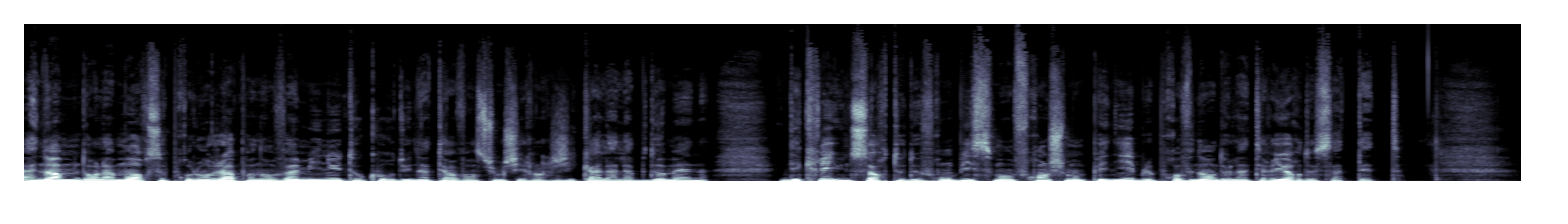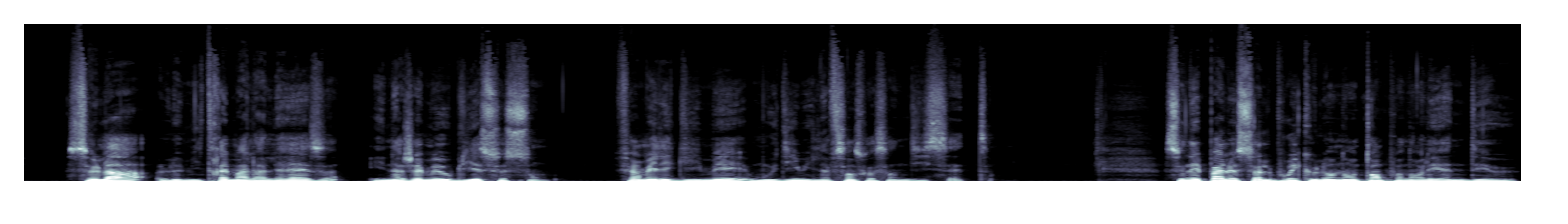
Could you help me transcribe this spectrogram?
Un homme dont la mort se prolongea pendant 20 minutes au cours d'une intervention chirurgicale à l'abdomen décrit une sorte de vrombissement franchement pénible provenant de l'intérieur de sa tête. Cela le mit très mal à l'aise, il n'a jamais oublié ce son. Fermez les guillemets, Moody 1977. Ce n'est pas le seul bruit que l'on entend pendant les NDE.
